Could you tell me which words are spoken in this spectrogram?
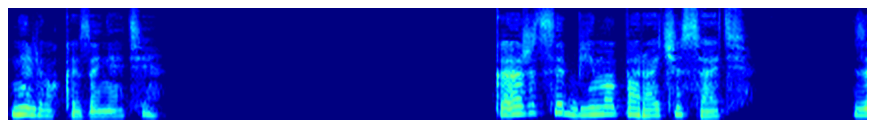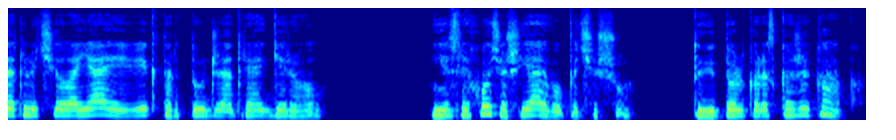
нелегкое занятие. Кажется, Бима пора чесать. Заключила я, и Виктор тут же отреагировал. «Если хочешь, я его почешу. Ты только расскажи, как.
